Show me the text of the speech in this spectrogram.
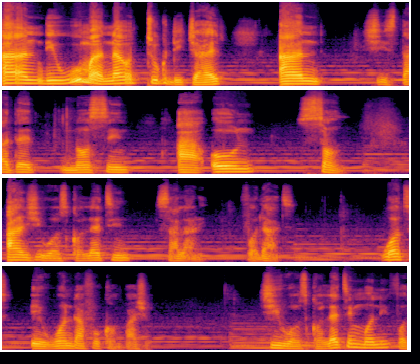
And the woman now took the child and she started nursing her own son. And she was collecting salary for that. What a wonderful compassion. She was collecting money for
